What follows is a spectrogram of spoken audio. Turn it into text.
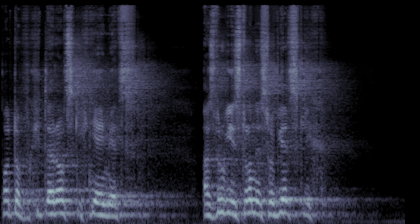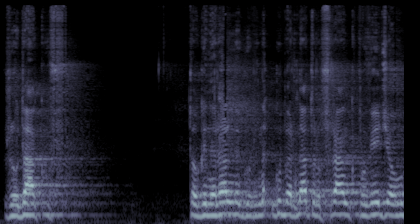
potop hitlerowskich Niemiec, a z drugiej strony sowieckich żołdaków, to generalny guberna- gubernator Frank powiedział,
